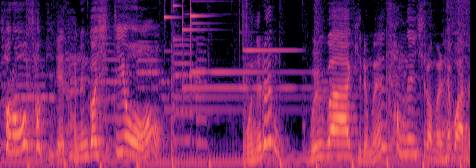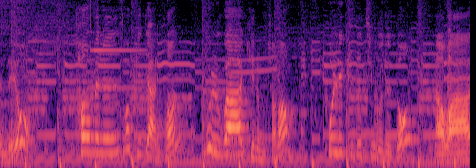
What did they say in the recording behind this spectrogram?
서로 섞이게 되는 것이지요. 오늘은 물과 기름을 섞는 실험을 해보았는데요. 처음에는 섞이지 않던 물과 기름처럼 폴리키드 친구들도 나와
